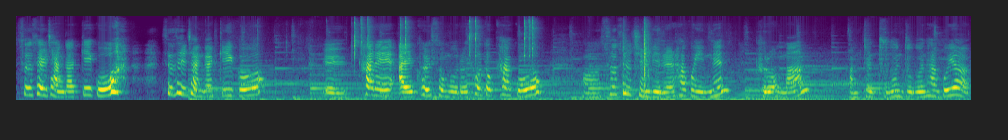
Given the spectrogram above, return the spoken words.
수술 장갑 끼고 수술 장갑 끼고 예, 칼에 알콜 솜으로 소독하고 어, 수술 준비를 하고 있는 그런 마음. 아무튼 두근두근 하고요.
